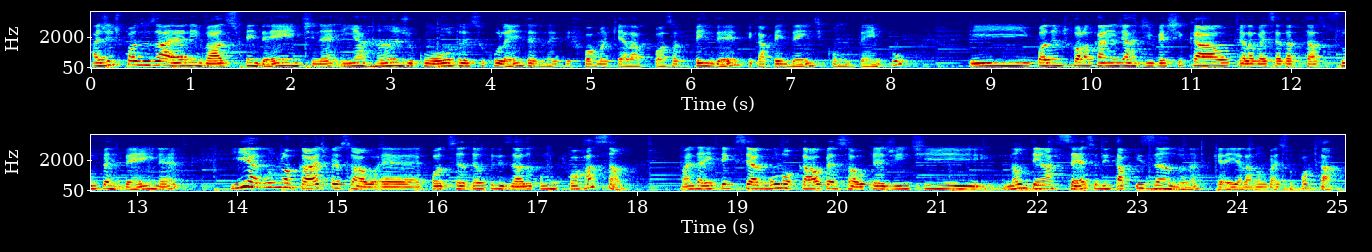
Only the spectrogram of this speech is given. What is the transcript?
A gente pode usar ela em vasos pendentes, né? Em arranjo com outras suculentas, né? De forma que ela possa pender, ficar pendente com o tempo e podemos colocar em jardim vertical, que ela vai se adaptar super bem, né? E alguns locais, pessoal, é, pode ser até utilizada como forração. Mas aí tem que ser algum local, pessoal, que a gente não tem acesso de estar pisando, né? Porque aí ela não vai suportar.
